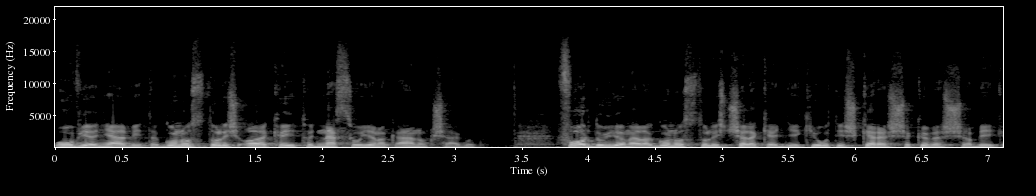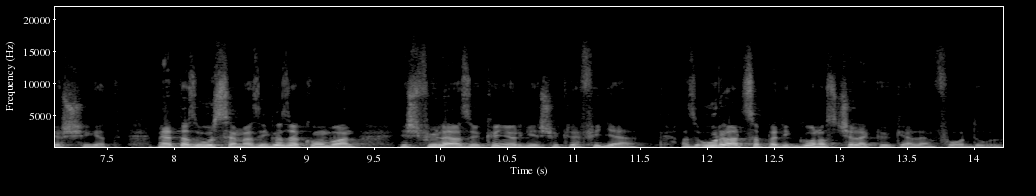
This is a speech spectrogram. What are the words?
óvja a nyelvét a gonosztól, és alkeit, hogy ne szóljanak álnokságot. Forduljon el a gonosztól, és cselekedjék jót, és keresse, kövesse a békességet. Mert az Úr szeme az igazakon van, és füle az ő könyörgésükre figyel. Az Úr arca pedig gonosz cselekvők ellen fordul.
